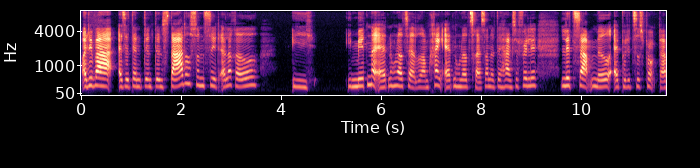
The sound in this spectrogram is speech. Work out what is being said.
Og det var, altså den, den, den startede sådan set allerede i, i midten af 1800-tallet, omkring 1860'erne. Det hang selvfølgelig lidt sammen med, at på det tidspunkt, der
